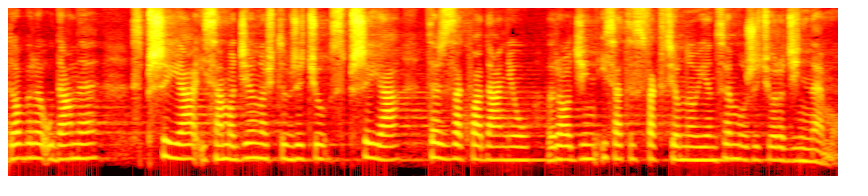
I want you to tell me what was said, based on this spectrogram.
dobre, udane sprzyja i samodzielność w tym życiu sprzyja też zakładaniu rodzin i satysfakcjonującemu życiu rodzinnemu.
